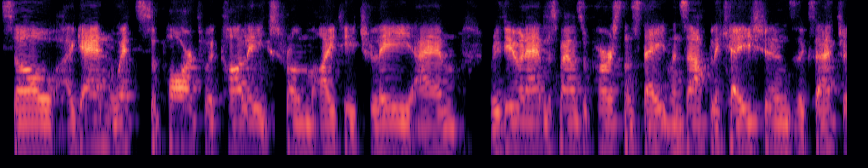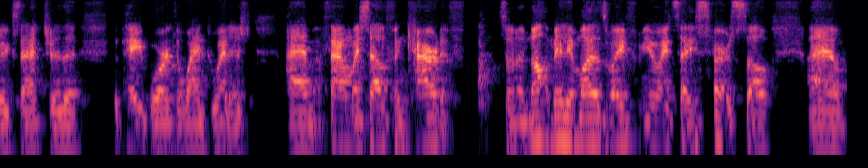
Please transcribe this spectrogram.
So again, with support with colleagues from IT Tralee, um, reviewing endless amounts of personal statements, applications, etc., etc., the, the paperwork that went with it, um, I found myself in Cardiff, so not a million miles away from you, I'd say, sir. So, um,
